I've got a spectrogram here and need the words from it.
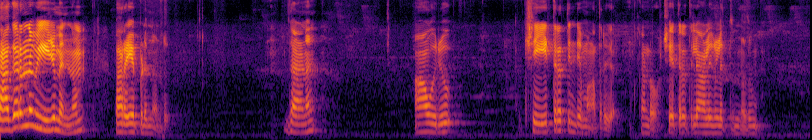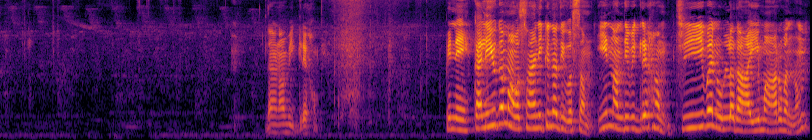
തകർന്നു വീഴുമെന്നും പറയപ്പെടുന്നുണ്ട്. ഇതാണ് ആ ഒരു ക്ഷേത്രത്തിന്റെ മാതൃക. കണ്ടോ? ക്ഷേത്രത്തിലെ ആളുകൾ എത്തുന്നതും. ഇതാണ് ആ വിഗ്രഹം. പിന്നെ കലിയുഗം അവസാനിക്കുന്ന ദിവസം ഈ നന്ദി വിഗ്രഹം ജീവനുള്ളതായി മാറുമെന്നും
